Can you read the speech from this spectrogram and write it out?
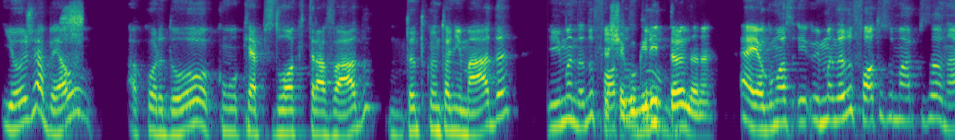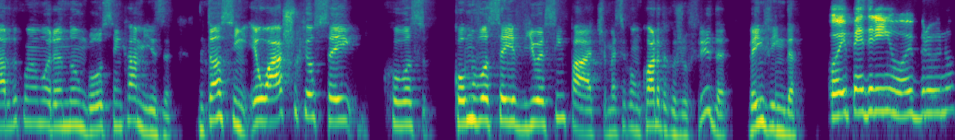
E hoje a Bel acordou com o caps lock travado, tanto quanto animada, e mandando fotos. chegou do... gritando, né? É, e, algumas, e mandando fotos do Marcos Leonardo comemorando um gol sem camisa. Então, assim, eu acho que eu sei como você viu esse empate, mas você concorda com o Jufrida? Bem-vinda. Oi, Pedrinho. Oi, Bruno.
